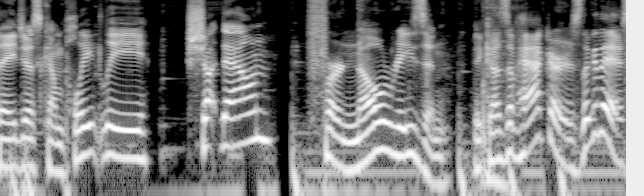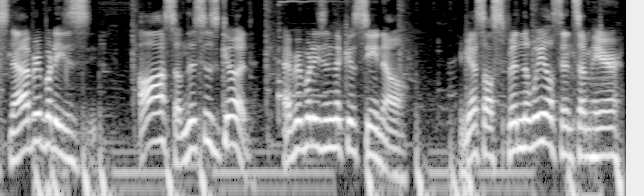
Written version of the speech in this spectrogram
They just completely shut down for no reason because of hackers. Look at this. Now everybody's awesome. This is good. Everybody's in the casino. I guess I'll spin the wheel since I'm here.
